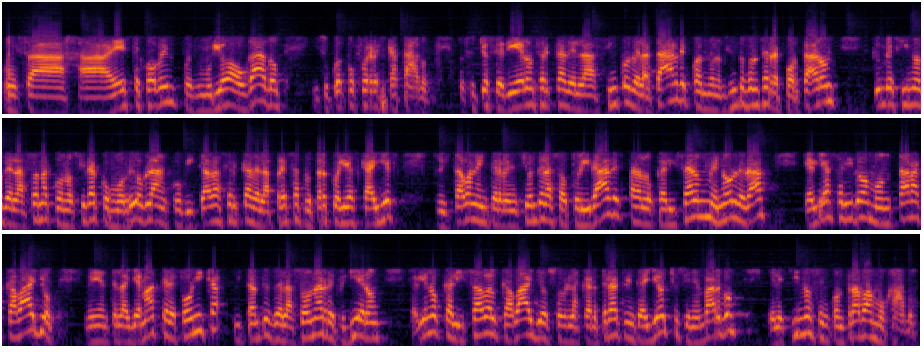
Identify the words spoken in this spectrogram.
pues a, a, este joven pues murió ahogado y su cuerpo fue rescatado. Los hechos se dieron cerca de las 5 de la tarde cuando en 911 reportaron que un vecino de la zona conocida como Río Blanco, ubicada cerca de la presa Plutarco Elías Calles, solicitaban la intervención de las autoridades para localizar a un menor de edad que había salido a montar a caballo. Mediante la llamada telefónica, habitantes de la zona refirieron que habían localizado al caballo sobre la carretera 38, sin embargo, el equino se encontraba mojado,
